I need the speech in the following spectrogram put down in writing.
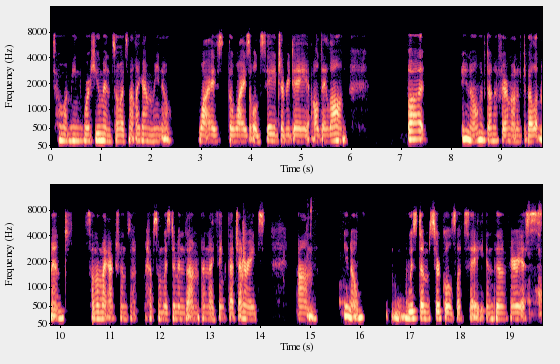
so, I mean, we're human, so it's not like I'm, you know, wise, the wise old sage every day, all day long. But, you know, I've done a fair amount of development. Some of my actions have some wisdom in them, and I think that generates, um, you know, wisdom circles, let's say, in the various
